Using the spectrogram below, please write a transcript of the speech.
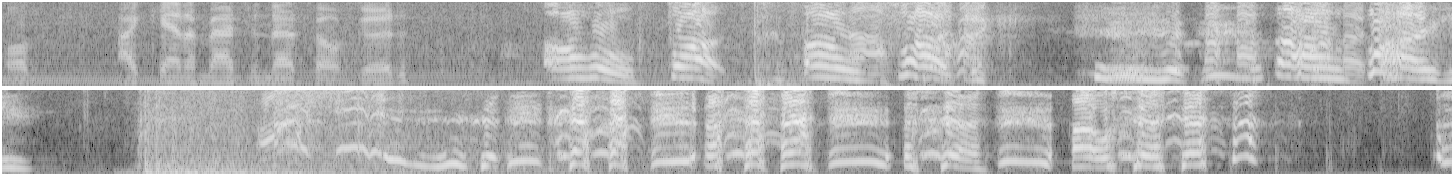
Well, I can't imagine that felt good. Oh, fuck! Oh, Ah, fuck! oh, fuck! Ah, shit!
